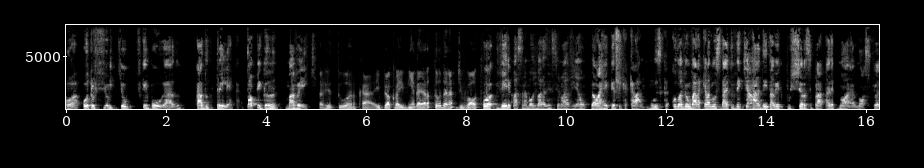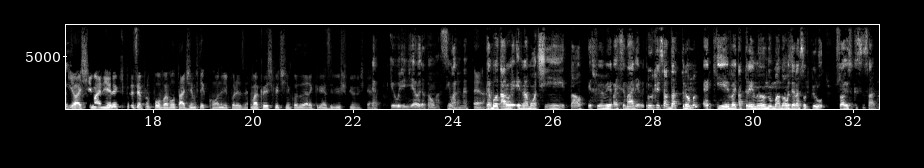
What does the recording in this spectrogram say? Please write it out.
Ó, outro filme que eu fiquei empolgado, causa do trailer, cara. Top Gun Maverick. É retorno, cara. E pior que vai vir a galera toda, né? De volta. Pô, ver ele passando a mão devagarzinho assim no avião, dá um arrepio assim com aquela música. Quando o avião vai naquela velocidade, tu vê que a cara dele tá meio que puxando assim pra trás. Nossa, aquilo ali. E eu achei maneiro que, por exemplo, pô, vai voltar de James Connery, por exemplo. Uma crush que eu tinha quando eu era criança e vi os filmes, cara. É, porque hoje em dia ela já tá uma senhora, né? É. Até botaram ele na motinha e tal. Esse filme vai ser maneiro. Tudo que a gente sabe da trama é que ele vai estar treinando uma nova geração de pilotos. Só isso que se sabe.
